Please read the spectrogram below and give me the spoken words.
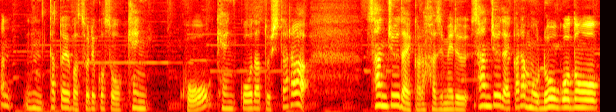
まあ、うん、例えばそれこそ健康健康だとしたら、30代から始める、30代からもう老後の、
